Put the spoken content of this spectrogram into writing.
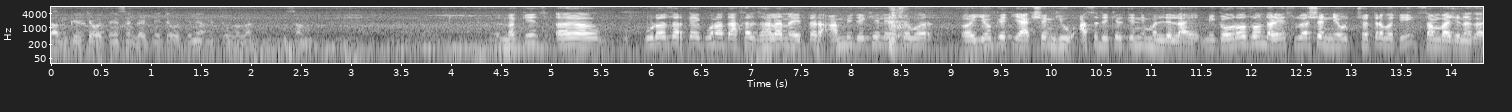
तालुक्याच्या वतीने संघटनेच्या वतीने आम्ही तुम्हाला सांगतो. नक्कीच पुढं जर काही गुन्हा दाखल झाला नाही तर आम्ही देखील याच्यावर योग्य ती ॲक्शन घेऊ असं देखील त्यांनी म्हणलेलं आहे. मी गौरव झोंदळे सुदर्शन न्यूज छत्रपती संभाजीनगर.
